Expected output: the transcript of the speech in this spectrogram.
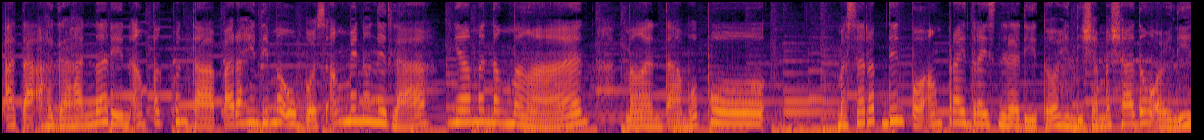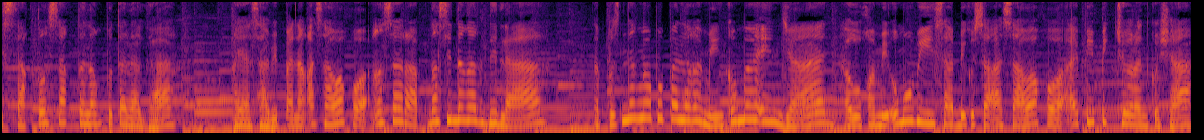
At aagahan na rin ang pagpunta para hindi maubos ang menu nila. Nyaman ng mangan, manganta mo po. Masarap din po ang fried rice nila dito, hindi siya masyadong oily, saktong-sakto lang po talaga. Kaya sabi pa ng asawa ko, ang sarap ng sinangag nila. Tapos na nga po pala kaming kumain dyan. Bago kami umuwi, sabi ko sa asawa ko ay pipicturan ko siya.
